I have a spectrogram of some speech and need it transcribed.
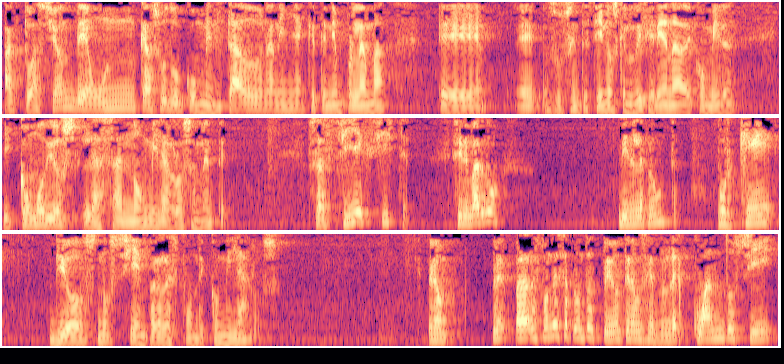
actuación de un caso documentado de una niña que tenía un problema eh, eh, en sus intestinos que no digería nada de comida y cómo Dios la sanó milagrosamente. O sea, sí existen. Sin embargo, viene la pregunta, ¿por qué Dios no siempre responde con milagros? Pero para responder esta pregunta, primero tenemos que entender cuándo sí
